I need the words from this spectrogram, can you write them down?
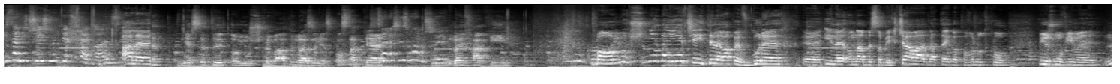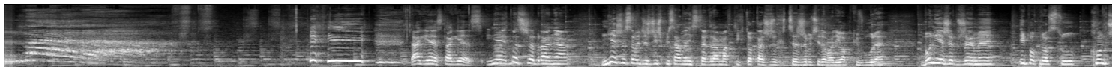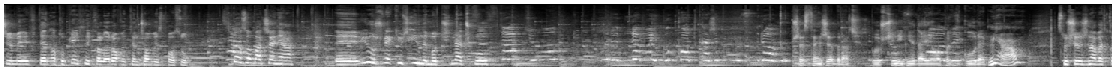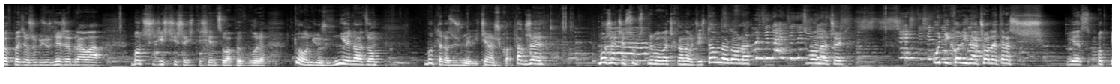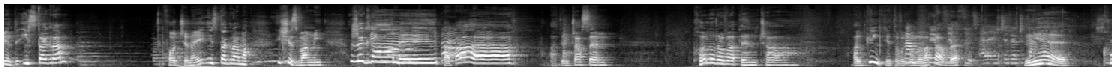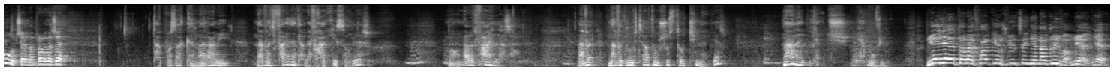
Nie zaliczyliśmy pierwszego. Z... Ale Niestety to już chyba tym razem jest ostatnie. Zaraz się złączy. Lifehacki. Bo już nie dajecie jej tyle łapek w górę, e, ile ona by sobie chciała, dlatego powolutku już mówimy. Tak jest, tak jest. I nie, bez żebrania. Nie, że sobie będziesz gdzieś pisał na Instagramach, TikTokach, że chcesz, żeby ci dawali łapki w górę, bo nie żebrzemy i po prostu kończymy w ten oto piękny, kolorowy, tęczowy sposób. Do zobaczenia y, już w jakimś innym odcineczku. Taciu, dla mojego kotka, żeby był zdrowy. Przestań żebrać, bo już ci nikt nie daje łapek w górę. Miał. Słyszę, że nawet kot powiedział, żebyś już nie żebrała, bo 36 tysięcy łapek w górę to oni już nie dadzą, bo teraz już mieli ciężko. Także możecie subskrybować kanał gdzieś tam na dole, dzwoneczek. 6 tysięcy. U Nikoli na czole teraz jest podpięty Instagram. Wchodźcie na jej Instagrama i się z wami żegnamy. Pa, pa. A tymczasem kolorowa tęcza. Ale pięknie to wygląda, naprawdę. Nie, kurczę, naprawdę, że tak poza kamerami nawet fajne te lifehacki są, wiesz? No, nawet fajne są. Nawet, nawet bym chciał ten szósty odcinek, wiesz? No ale nie, nie mówi. Nie, nie, te lifehacki już więcej nie nagrywam. Nie, nie.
